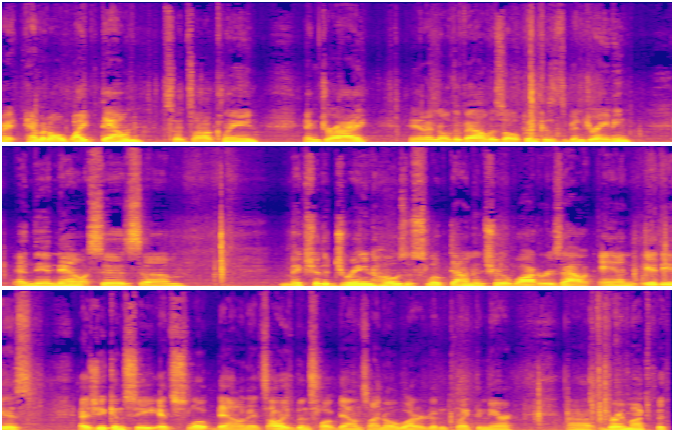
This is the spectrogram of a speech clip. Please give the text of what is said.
All right, have it all wiped down so it's all clean and dry and I know the valve is open because it's been draining. And then now it says um, make sure the drain hose is sloped down and ensure the water is out. And it is as you can see it's sloped down. It's always been sloped down so I know water doesn't collect in there uh, very much. But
